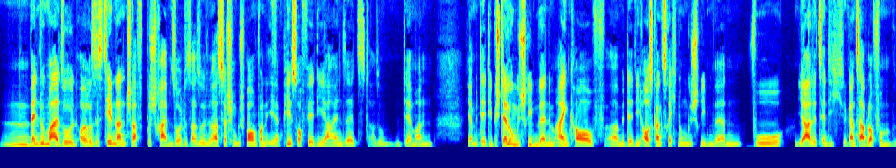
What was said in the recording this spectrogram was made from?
Mm, wenn du mal so eure Systemlandschaft beschreiben solltest, also du hast ja schon gesprochen von ERP-Software, die ihr einsetzt, also mit der man ja, mit der die Bestellungen geschrieben werden im Einkauf, äh, mit der die Ausgangsrechnungen geschrieben werden, wo ja letztendlich der ganze Ablauf vom,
